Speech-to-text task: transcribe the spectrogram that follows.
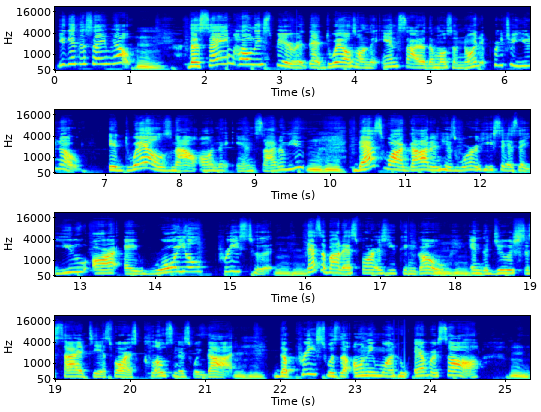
You get the same help. Mm. The same Holy Spirit that dwells on the inside of the most anointed preacher you know, it dwells now on the inside of you. Mhm. That's why God in his word he says that you are a royal priesthood. Mhm. That's about as far as you can go Mhm. in the Jewish society as far as closeness with God. Mhm. The priest was the only one who ever saw Mm.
